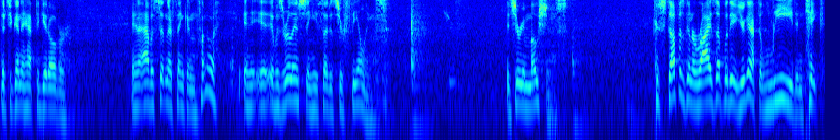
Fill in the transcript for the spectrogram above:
that you're going to have to get over. And I was sitting there thinking, and it, it was really interesting. He said, It's your feelings, it's your emotions. Because stuff is going to rise up with you. You're going to have to lead and take,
